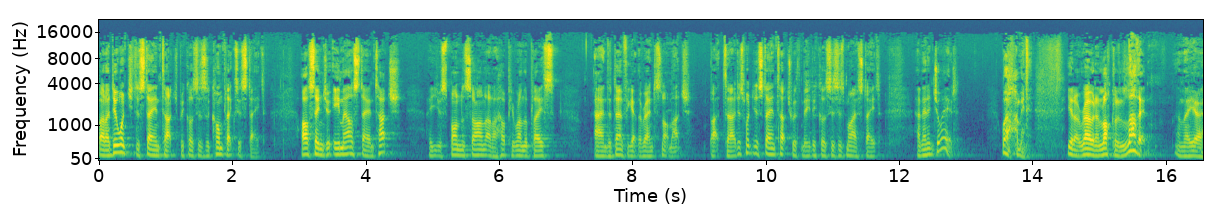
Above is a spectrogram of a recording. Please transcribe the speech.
But I do want you to stay in touch because it's a complex estate. I'll send you emails, stay in touch. You respond and so on, and I'll help you run the place. And don't forget the rent, it's not much. But uh, I just want you to stay in touch with me because this is my estate. And then enjoy it. Well, I mean, you know, Rowan and Lachlan love it. And they uh,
